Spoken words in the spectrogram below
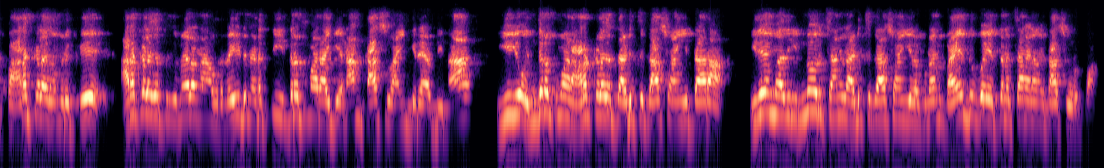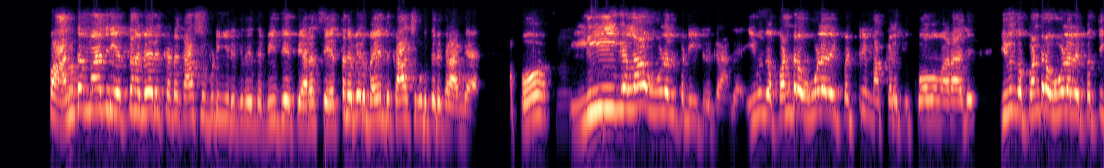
இப்ப அறக்கழகம் இருக்கு. அறக்கழகத்துக்கு மேல நான் ஒரு ரைடு நடத்தி இந்திரகுமார் ஆகிய நான் காசு வாங்கிக்கிறேன் அப்படின்னா ஐயோ இந்திரகுமார் அறக்கழகத்தை அடிச்சு காசு வாங்கிட்டாரா? இதே மாதிரி இன்னொரு சேனல் அடிச்சு காசு வாங்கிடக்கூடாதுன்னு பயந்து போய் எத்தனை சேனல் காசு கொடுப்பான். இப்ப அந்த மாதிரி எத்தனை பேரு கிட்ட காசு பிடிங்கி இருக்குது இந்த பிஜேபி அரசு? எத்தனை பேர் பயந்து காசு கொடுத்துருக்காங்க அப்போ லீகலா ஊழல் பண்ணிட்டு இருக்காங்க. இவங்க பண்ற ஊழலை பற்றி மக்களுக்கு கோபம் வராது. இவங்க பண்ற ஊழலை பத்தி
